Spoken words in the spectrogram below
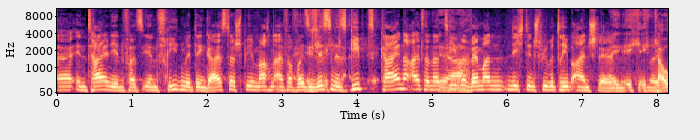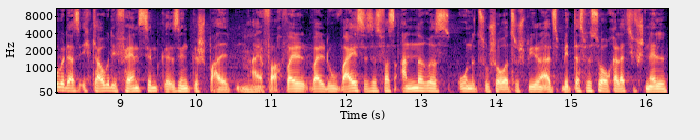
äh, in Teilen jedenfalls ihren Frieden mit den Geisterspielen machen, einfach weil sie ich, wissen, ich, es gibt keine Alternative, ja. wenn man nicht den Spielbetrieb einstellen Ich, ich glaube, dass, ich glaube, die Fans sind, sind gespalten mhm. einfach, weil, weil du weißt, es ist was anderes, ohne Zuschauer zu spielen, als mit. Das wirst du auch relativ schnell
